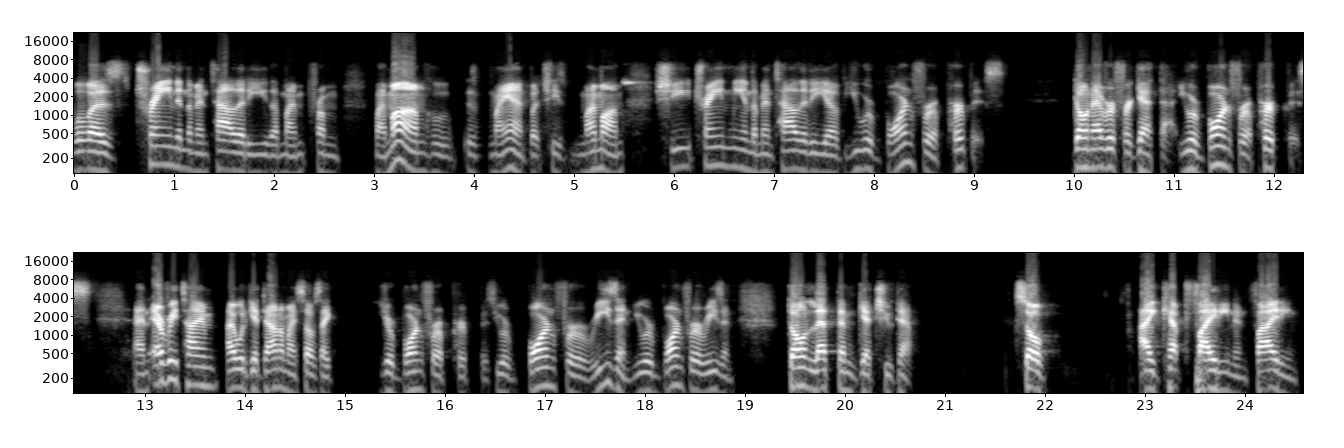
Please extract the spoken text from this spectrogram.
was trained in the mentality of my from my mom who is my aunt but she's my mom she trained me in the mentality of you were born for a purpose don't ever forget that. You were born for a purpose. And every time I would get down on myself, it's like, you're born for a purpose. You were born for a reason. You were born for a reason. Don't let them get you down. So I kept fighting and fighting.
